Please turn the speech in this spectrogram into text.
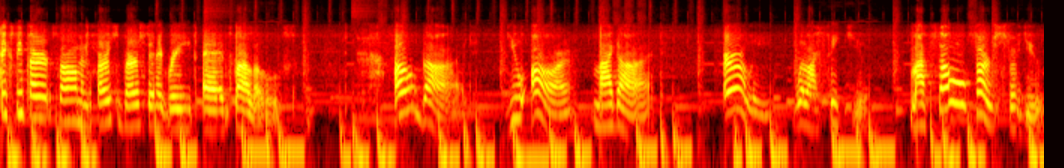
63rd Psalm and the first verse, and it reads as follows O God, you are my God. Early will I seek you. My soul thirsts for you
